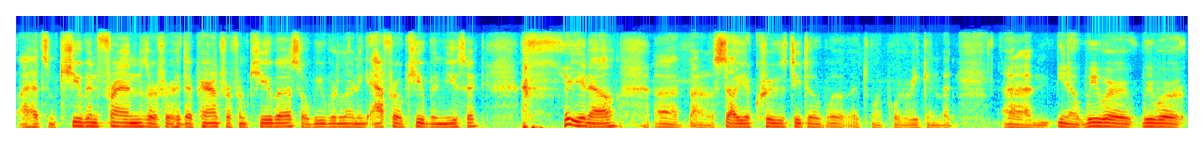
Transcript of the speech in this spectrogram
I had some Cuban friends, or for, their parents were from Cuba, so we were learning Afro-Cuban music. you know, uh, I don't know, Celia Cruz, Tito. Well, that's more Puerto Rican, but um, you know, we were we were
